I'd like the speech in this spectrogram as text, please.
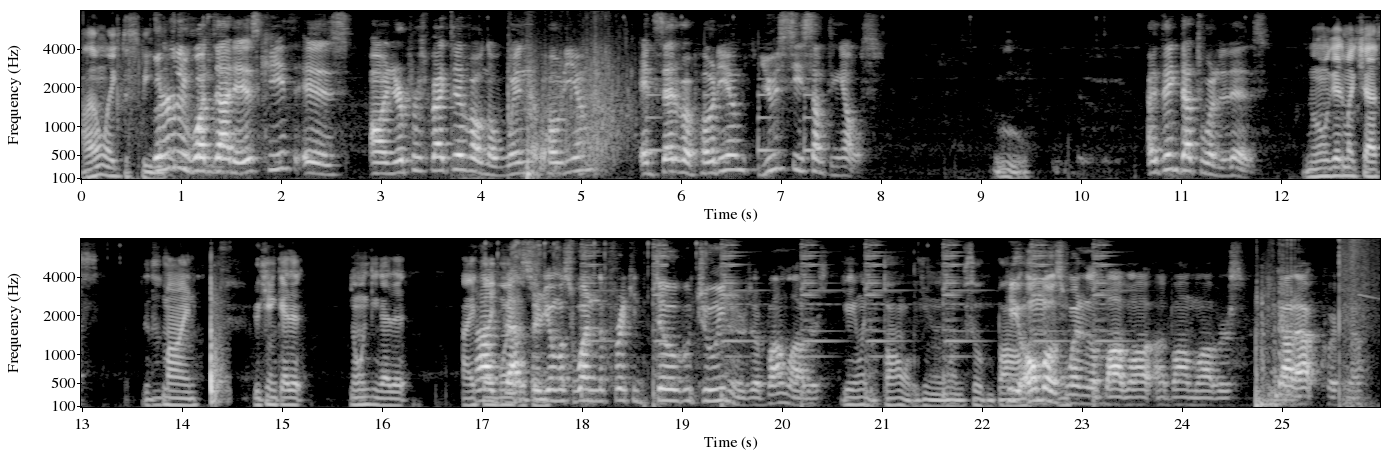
I don't like the speed. Literally, what that is, Keith, is on your perspective on the win podium. Instead of a podium, you see something else. Ooh. I think that's what it is. No one get in my chest. This is mine. You can't get it. No one can get it. I thought bastard! open. You almost went in the freaking double joiners or bomb lobbers. Yeah, he went to bomb. You know, to bomb. He almost went in the bomb lo- uh, bomb lobbers. He got out quick enough.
